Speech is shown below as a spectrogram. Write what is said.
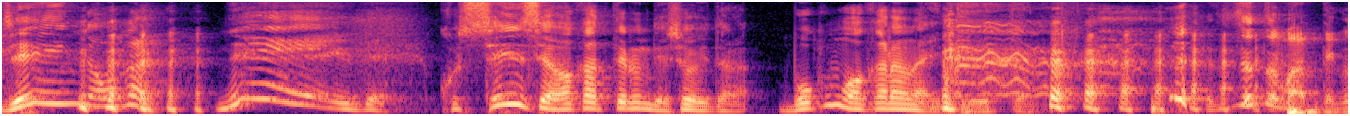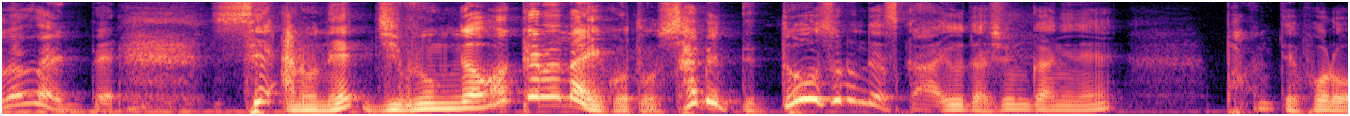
全員が分からないねえ言うてこれ先生は分かってるんでしょ言ったら僕も分からないって言って ちょっと待ってくださいって。せあのね自分が分からないことを喋ってどうするんですか言うた瞬間にねパンってフォロ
